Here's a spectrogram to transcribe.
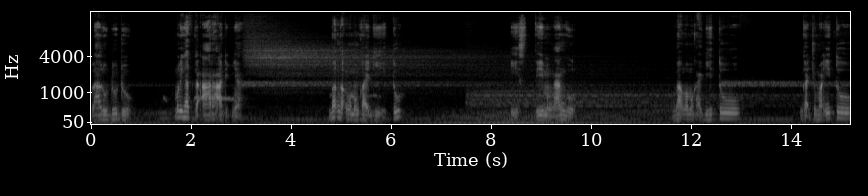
lalu duduk Melihat ke arah adiknya. Mbak nggak ngomong kayak gitu. Isti mengangguk. Mbak ngomong kayak gitu. Gak cuma itu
